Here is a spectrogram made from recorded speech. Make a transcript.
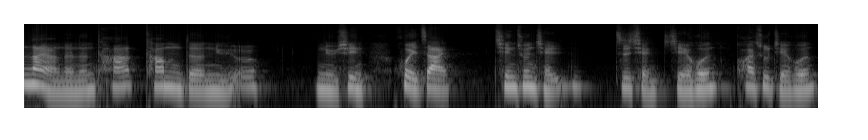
纳雅人呢，他他们的女儿女性会在青春前之前结婚，快速结婚，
